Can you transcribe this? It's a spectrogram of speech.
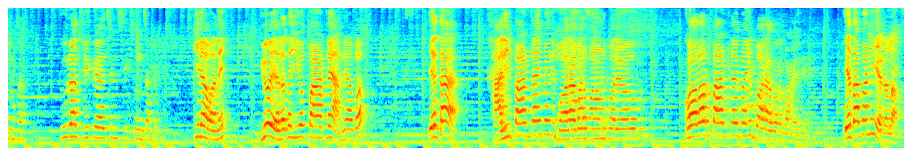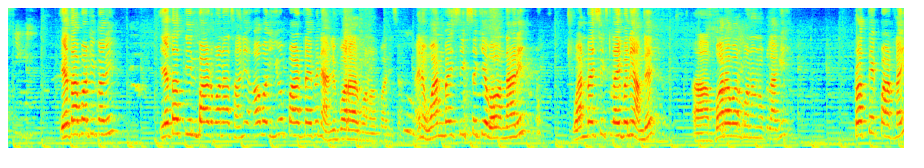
हुन्छ। टु र थ्रीको एलसिएम सिक्स हुन्छ। किनभने यो हेर त यो पार्टलाई हामीले अब यता खाली पार्टलाई पनि बराबर बनाउनु पर्यो। कलर पार्टलाई पनि बराबर बनाइदिने। यता पनि हेर ल। यतापट्टि पनि यता तिन पार्ट बनाएको छ भने अब यो पार्टलाई पनि हामीले बराबर बनाउनु पर्ने छ होइन वान बाई सिक्स चाहिँ के भयो भन्दाखेरि वान बाई सिक्सलाई पनि हामीले बराबर बनाउनुको लागि प्रत्येक पार्टलाई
